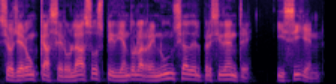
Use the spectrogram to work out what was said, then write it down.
Se oyeron cacerolazos pidiendo la renuncia del presidente, y siguen.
